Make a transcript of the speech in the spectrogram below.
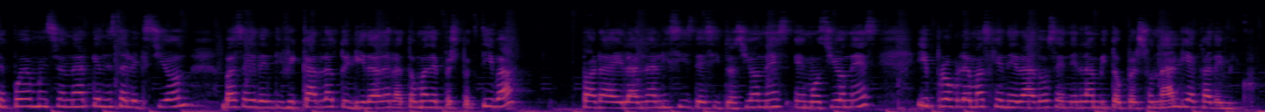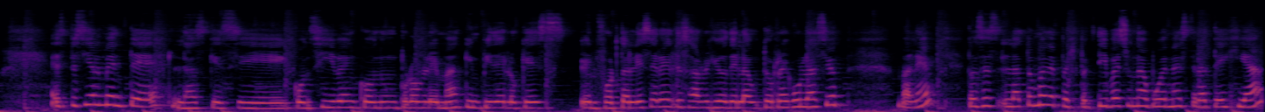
te puedo mencionar que en esta lección vas a identificar la utilidad de la toma de perspectiva para el análisis de situaciones, emociones y problemas generados en el ámbito personal y académico, especialmente las que se conciben con un problema que impide lo que es el fortalecer el desarrollo de la autorregulación ¿vale? Entonces, la toma de perspectiva es una buena estrategia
